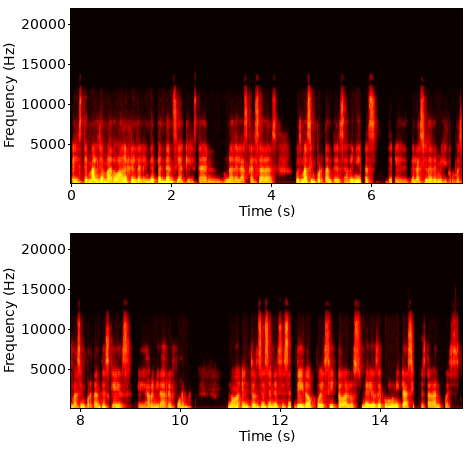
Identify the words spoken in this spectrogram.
este mal llamado Ángel de la Independencia, que está en una de las calzadas pues más importantes avenidas de, la Ciudad de México, pues más importantes, que es eh, Avenida Reforma. ¿no? Entonces, en ese sentido, pues sí, todos los medios de comunicación estaban pues,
